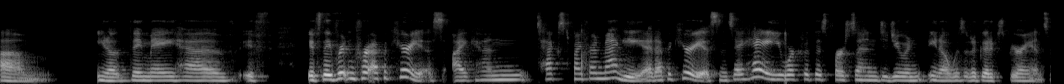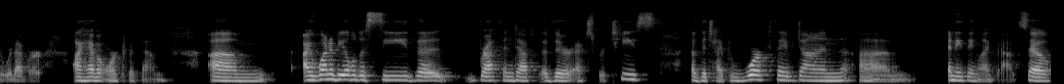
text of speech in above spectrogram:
um, you know, they may have, if if they've written for Epicurious, I can text my friend Maggie at Epicurious and say, "Hey, you worked with this person. Did you, and you know, was it a good experience or whatever?" I haven't worked with them. Um, I want to be able to see the breadth and depth of their expertise, of the type of work they've done, um, anything like that. So,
